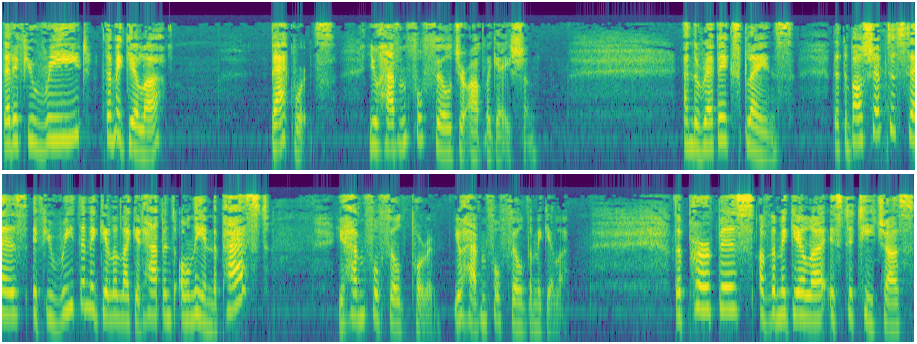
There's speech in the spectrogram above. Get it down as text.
that if you read the Megillah backwards, you haven't fulfilled your obligation. And the Rebbe explains that the Baal Shem Tov says if you read the Megillah like it happened only in the past, you haven't fulfilled Purim. You haven't fulfilled the Megillah. The purpose of the Megillah is to teach us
